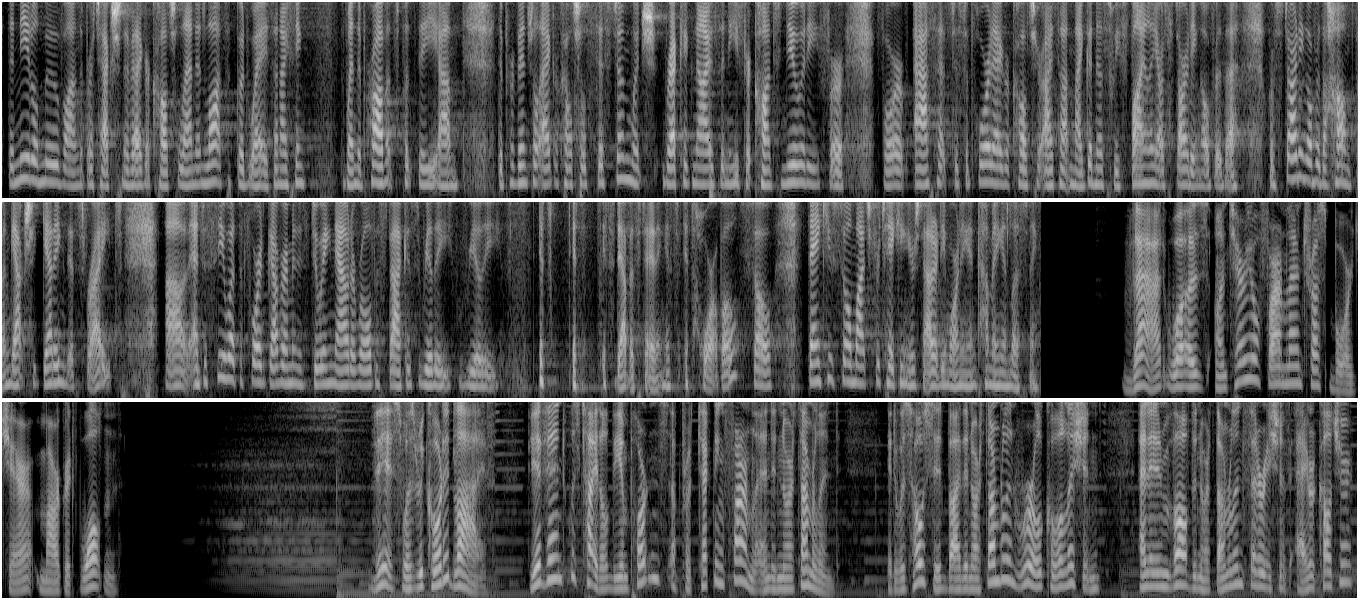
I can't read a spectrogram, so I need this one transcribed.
the needle move on the protection of agricultural land in lots of good ways, and I think when the province put the, um, the provincial agricultural system, which recognized the need for continuity for, for assets to support agriculture, I thought, my goodness, we finally are starting over the, we're starting over the hump and actually getting this right. Uh, and to see what the Ford government is doing now to roll this back is really, really, it's, it, it's devastating. It's, it's horrible. So thank you so much for taking your Saturday morning and coming and listening. That was Ontario Farmland Trust Board Chair Margaret Walton. This was recorded live. The event was titled The Importance of Protecting Farmland in Northumberland. It was hosted by the Northumberland Rural Coalition and it involved the Northumberland Federation of Agriculture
